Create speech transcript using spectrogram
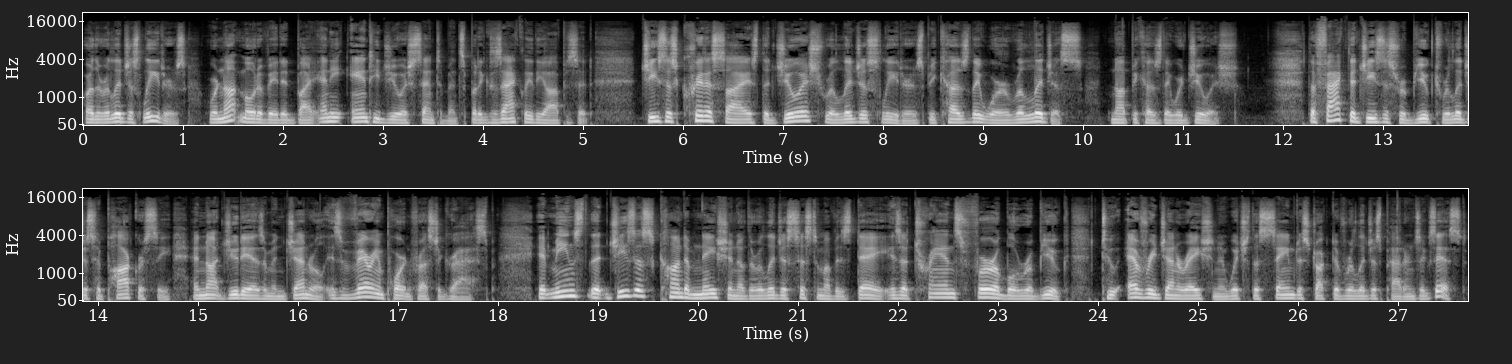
or the religious leaders were not motivated by any anti Jewish sentiments, but exactly the opposite. Jesus criticized the Jewish religious leaders because they were religious, not because they were Jewish. The fact that Jesus rebuked religious hypocrisy and not Judaism in general is very important for us to grasp. It means that Jesus' condemnation of the religious system of his day is a transferable rebuke to every generation in which the same destructive religious patterns exist.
